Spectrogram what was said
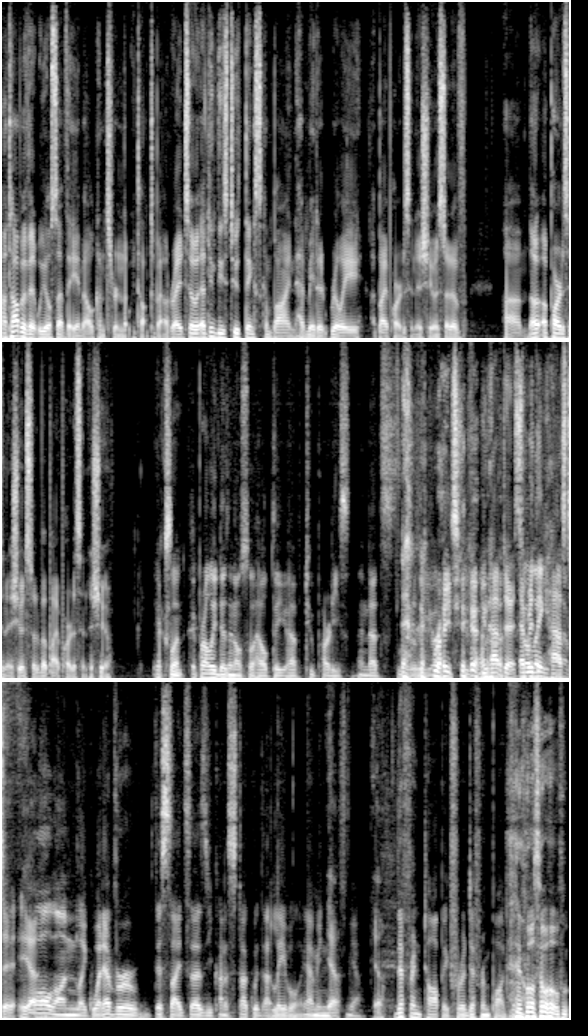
on top of it, we also have the AML concern that we talked about, right? So I think these two things combined have made it really a bipartisan issue instead of um, a, a partisan issue instead of a bipartisan issue. Excellent. It probably doesn't also help that you have two parties, and that's literally you Right. Have. You have to So, everything has to yeah fall on like whatever this side says. You kind of stuck with that label. I mean, Yeah. yeah, Yeah. Different topic for a different podcast. we'll, we'll,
